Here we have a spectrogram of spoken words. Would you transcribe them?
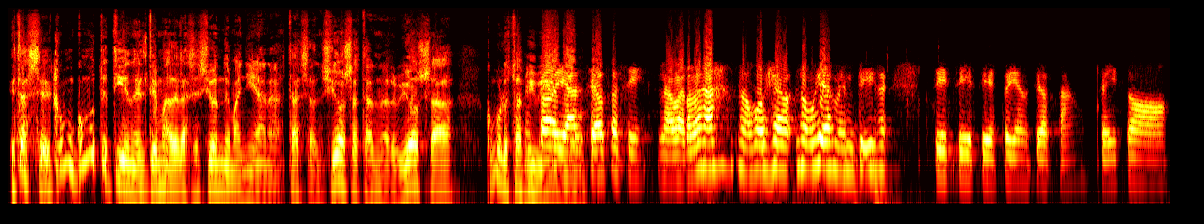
estás, eh, ¿cómo, ¿cómo te tiene el tema de la sesión de mañana? ¿Estás ansiosa, estás nerviosa? ¿Cómo lo estás viviendo? Estoy ansiosa, sí. La verdad, no voy a, no voy a mentir. Sí, sí, sí, estoy ansiosa. Se hizo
